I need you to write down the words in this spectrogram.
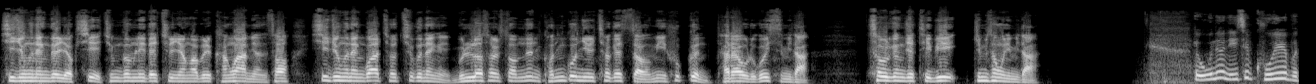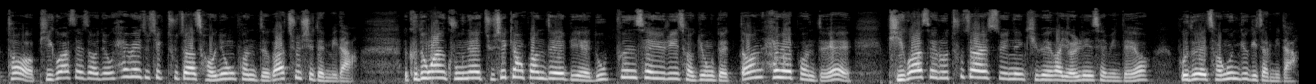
시중은행들 역시 중금리 대출 영업을 강화하면서 시중은행과 저축은행의 물러설 수 없는 건곤 일척의 싸움이 후끈 달아오르고 있습니다. 서울경제TV 김성훈입니다. 오는 29일부터 비과세 전용 해외 주식 투자 전용 펀드가 출시됩니다. 그동안 국내 주식형 펀드에 비해 높은 세율이 적용됐던 해외 펀드에 비과세로 투자할 수 있는 기회가 열린 셈인데요. 보도에 정훈규 기자입니다.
